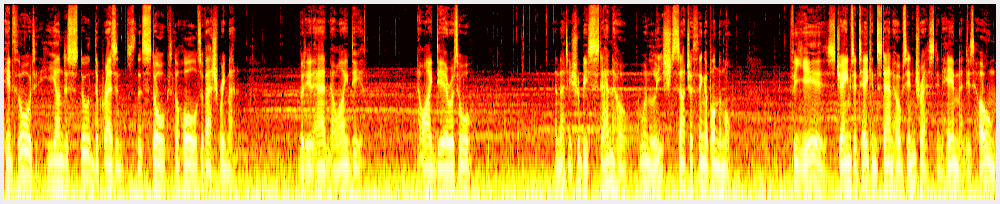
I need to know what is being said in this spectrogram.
He'd thought he understood the presence that stalked the halls of Ashbury Manor, but he'd had no idea no idea at all. And that it should be Stanhope who unleashed such a thing upon them all. For years, James had taken Stanhope's interest in him and his home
